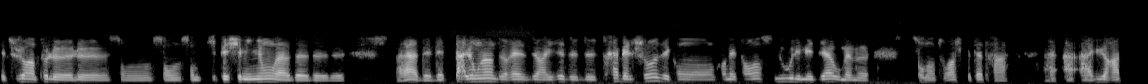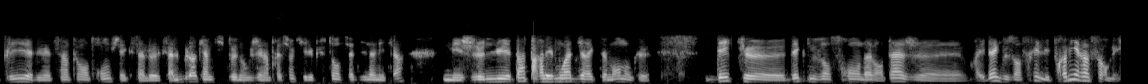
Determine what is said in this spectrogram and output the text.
c'est toujours un peu le, le son, son, petit péché mignon de, de, de voilà d'être pas loin de, réaliser de, de, très belles choses et qu'on qu'on ait tendance nous les médias ou même son entourage peut-être à, à, à, lui rappeler, à lui mettre ça un peu en tronche et que ça le, ça le bloque un petit peu. Donc j'ai l'impression qu'il est plutôt dans cette dynamique-là. Mais je ne lui ai pas parlé moi directement. Donc euh, dès que dès que nous en serons davantage, euh, vous voyez bien que vous en serez les premiers informés.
